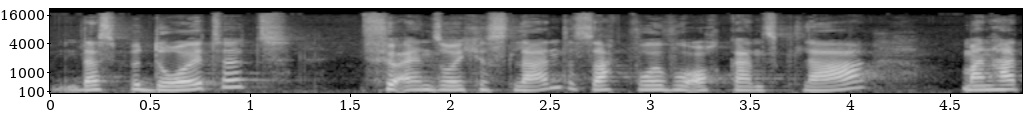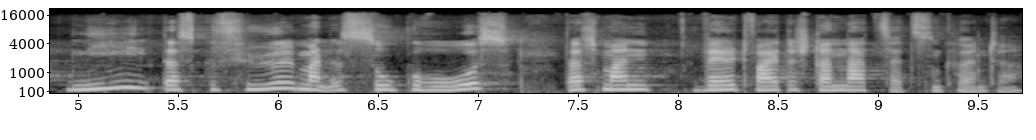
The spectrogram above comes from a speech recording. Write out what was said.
Das bedeutet für ein solches Land, das sagt Volvo auch ganz klar, man hat nie das Gefühl, man ist so groß, dass man weltweite Standards setzen könnte.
